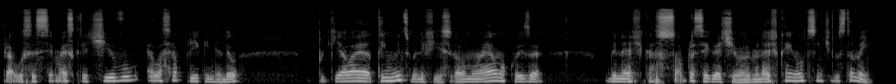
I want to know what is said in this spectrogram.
para você ser mais criativo ela se aplica, entendeu? Porque ela é, tem muitos benefícios, ela não é uma coisa benéfica só para ser criativa, ela é benéfica em outros sentidos também.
